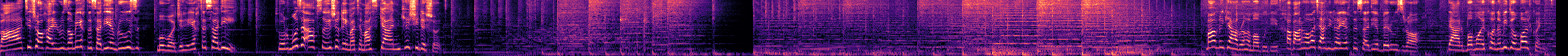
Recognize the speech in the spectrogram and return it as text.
و تیتر آخرین روزنامه اقتصادی امروز؟ مواجهه اقتصادی. ترمز افزایش قیمت مسکن کشیده شد. ممنون که همراه ما بودید. خبرها و تحلیل های اقتصادی بروز را در با ما اکونومی دنبال کنید.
